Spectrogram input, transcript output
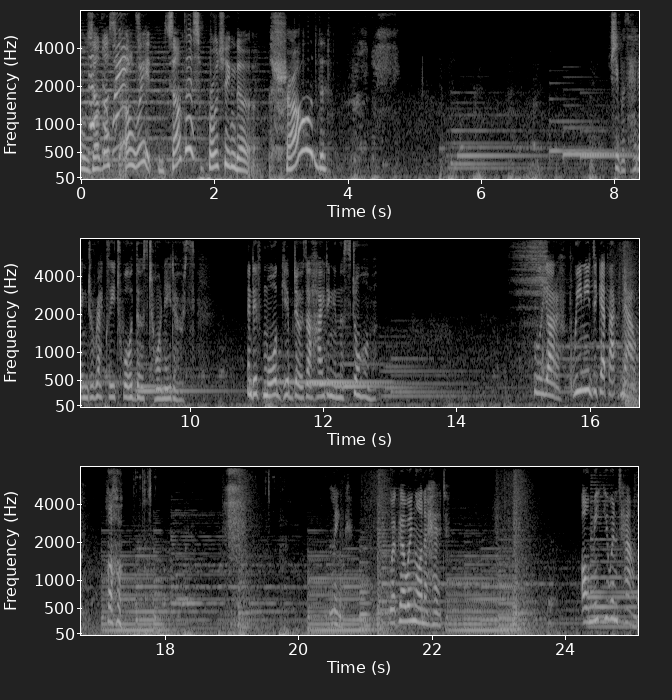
Oh, Zelda's. Oh, wait. Zelda is approaching the shroud? She was heading directly toward those tornadoes. And if more Gibdos are hiding in the storm? Buliara, we need to get back now. Link, we're going on ahead. I'll meet you in town.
